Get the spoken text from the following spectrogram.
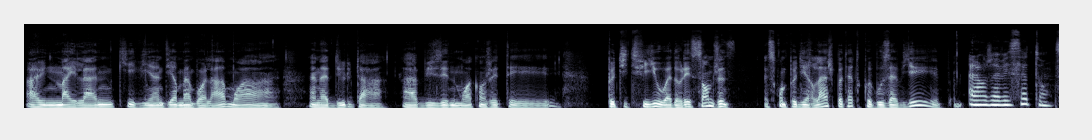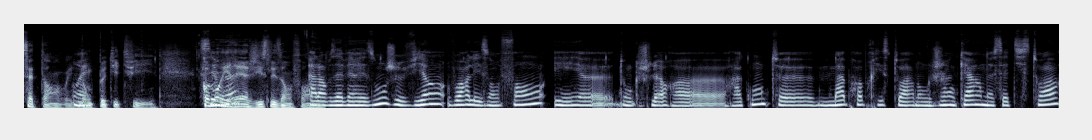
à une Mylan qui vient dire ben voilà, moi, un, adulte a, abusé de moi quand j'étais petite fille ou adolescente. Est-ce qu'on peut dire l'âge peut-être que vous aviez? Alors j'avais 7 ans. 7 ans, oui, Ouais. donc petite fille. Comment ils réagissent les enfants? Alors vous avez raison, je viens voir les enfants et euh, donc je leur euh, raconte euh, ma propre histoire. Donc j'incarne cette histoire,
